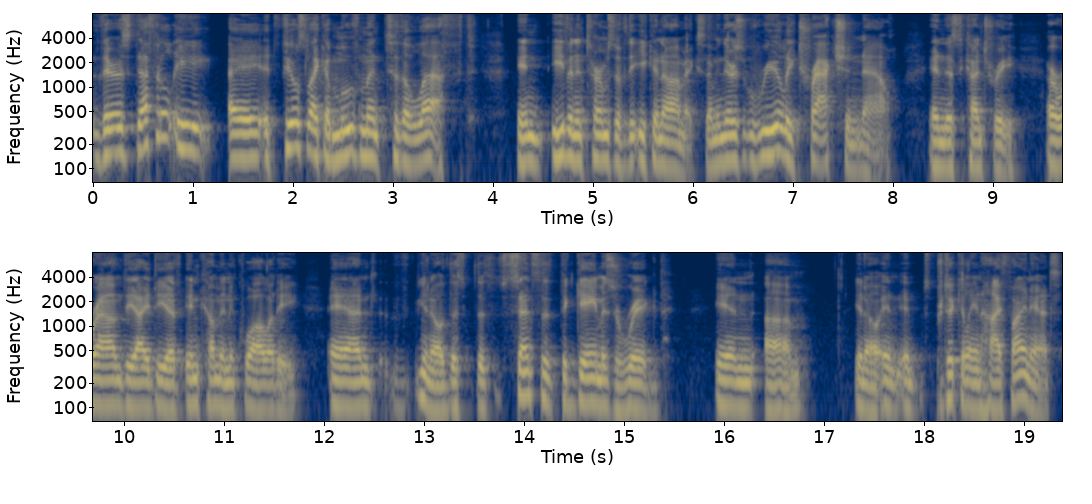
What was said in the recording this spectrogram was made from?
there's definitely a, it feels like a movement to the left, in even in terms of the economics. I mean, there's really traction now in this country around the idea of income inequality and you know the the sense that the game is rigged in um, you know in, in particularly in high finance.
